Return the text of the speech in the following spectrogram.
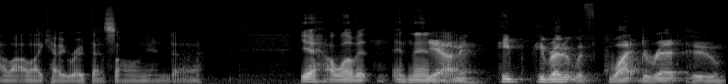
I, I like how he wrote that song, and uh, yeah, I love it. And then Yeah, uh, I mean, he he wrote it with Wyatt Durrett, who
